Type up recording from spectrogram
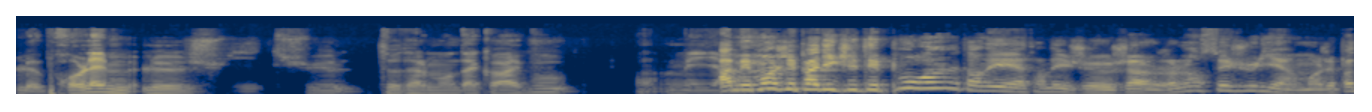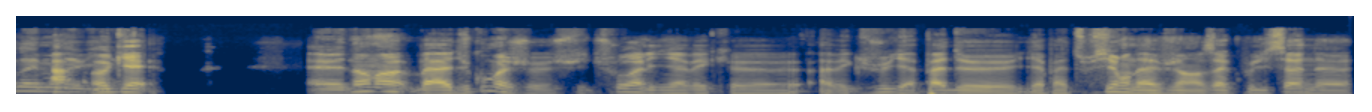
Le problème, le, je suis, je suis totalement d'accord avec vous. Mais a Ah, un- mais moi, j'ai pas dit que j'étais pour. hein. Attendez, attendez, je, je, je lançais Julien. Moi, j'ai pas donné mon Ah, avis. ok. Euh, non, non, bah, du coup, moi, je suis toujours aligné avec, euh, avec Jules. Il n'y a pas de, il y a pas de souci. On a vu un Zach Wilson euh,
